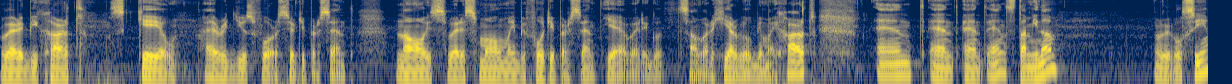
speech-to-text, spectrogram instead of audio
Very big heart. Scale I reduce for 30% no, it's very small, maybe 40%. Yeah, very good. Somewhere here will be my heart. And, and, and, and stamina. We will see.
